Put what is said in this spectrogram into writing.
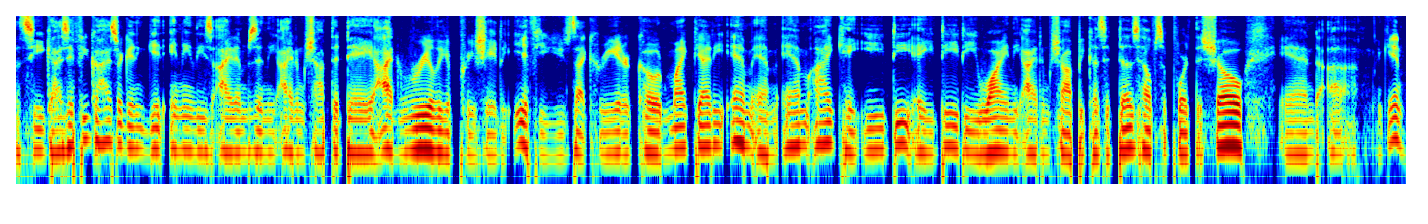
Let's see, guys. If you guys are going to get any of these items in the item shop today, I'd really appreciate it if you use that creator code Mike Daddy M M M I K E D A D D Y in the item shop because it does help support the show. And uh, again,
